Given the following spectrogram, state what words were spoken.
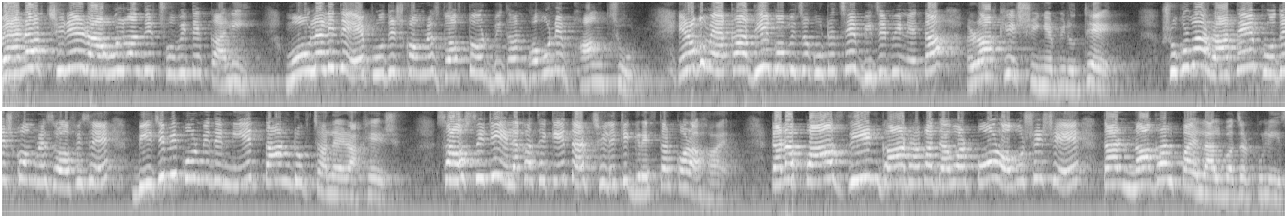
ব্যানার ছিঁড়ে রাহুল গান্ধীর ছবিতে কালি। মৌলালিতে প্রদেশ কংগ্রেস দফতর বিধান ভবনে ভাঙচুর। এরকম একাধিক অভিযোগ উঠেছে বিজেপি নেতা রাকেশ সিং এর বিরুদ্ধে। শুক্রবার রাতে প্রদেশ কংগ্রেস অফিসে বিজেপি কর্মীদের নিয়ে তাণ্ডব চালায় রাকেশ। সাউথ সিটি এলাকা থেকে তার ছেলেকে গ্রেফতার করা হয়। টানা পাঁচ দিন গা ঢাকা দেওয়ার পর অবশেষে তার নাগাল পায় লালবাজার পুলিশ।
